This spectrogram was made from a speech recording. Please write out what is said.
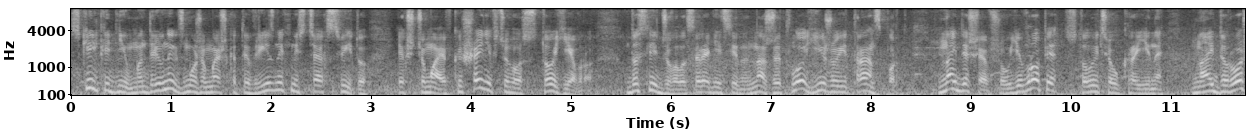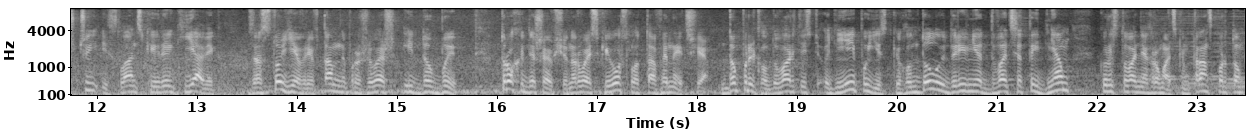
скільки днів мандрівник зможе мешкати в різних місцях світу, якщо має в кишені всього 100 євро. Досліджували середні ціни на житло, їжу і транспорт. Найдешевше у Європі столиця України. Найдорожчий ісландський Рейк'явік. За 100 єврів там не проживеш і доби. Трохи дешевші норвезький Осло та Венеція. До прикладу, вартість однієї поїздки гондолою дорівнює 20 дням користування громадським транспортом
